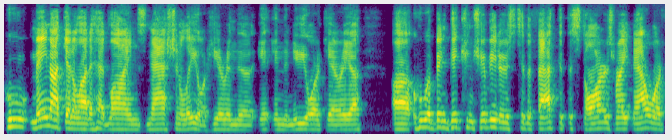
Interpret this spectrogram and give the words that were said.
who may not get a lot of headlines nationally or here in the in the New York area, uh, who have been big contributors to the fact that the Stars right now are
